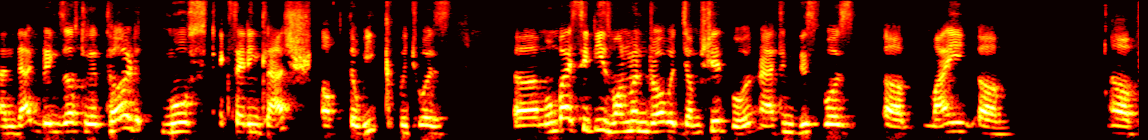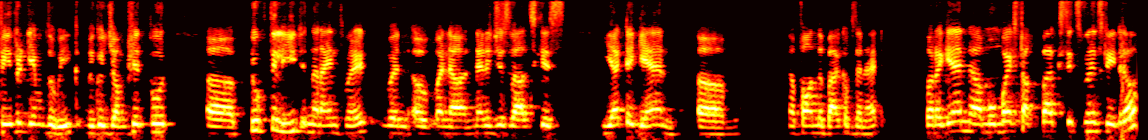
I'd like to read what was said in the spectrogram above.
And that brings us to the third most exciting clash of the week, which was uh, Mumbai City's 1 1 draw with Jamshedpur. And I think this was uh, my um, uh, favorite game of the week because Jamshedpur uh, took the lead in the ninth minute when uh, when uh, Nerijus Valskis yet again um, found the back of the net. But again, uh, Mumbai stuck back six minutes later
